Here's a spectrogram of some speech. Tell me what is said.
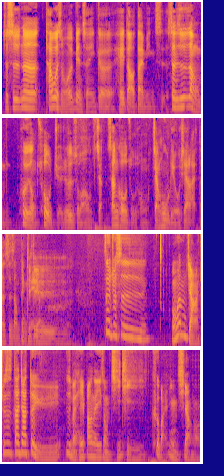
就是那它为什么会变成一个黑道代名词，甚至是让我们。会有一种错觉，就是什么江山口组从江户留下来，但事实上并没有。对对对对对，这就是我们为什么讲，就是大家对于日本黑帮的一种集体刻板印象哦。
